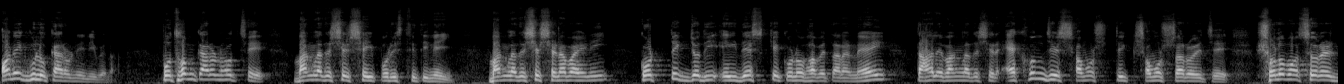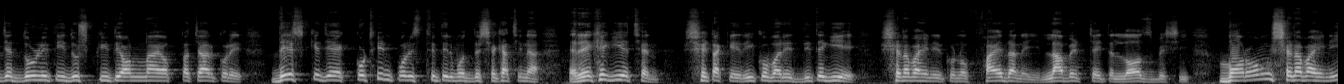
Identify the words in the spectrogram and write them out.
অনেকগুলো কারণে নিবে না। প্রথম কারণ হচ্ছে, বাংলাদেশের সেই পরিস্থিতি নেই। বাংলাদেশের সেনাবাহিনী কর্তৃক যদি এই দেশকে কোনোভাবে তারা নেয়, তাহলে বাংলাদেশের এখন যে সামষ্টিক সমস্যা রয়েছে, ষোলো বছরের যে দুর্নীতি, দুষ্কৃতি, অন্যায়, অত্যাচার করে দেশকে যে এক কঠিন পরিস্থিতির মধ্যে শেখ হাসিনা রেখে গিয়েছেন, সেটাকে রিকভারি দিতে গিয়ে সেনাবাহিনীর কোনো ফায়দা নেই, লাভের চাইতে লস বেশি। বরং সেনাবাহিনী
